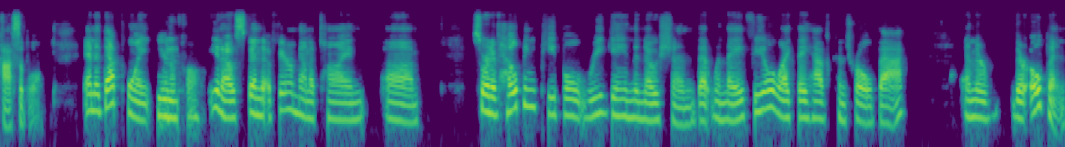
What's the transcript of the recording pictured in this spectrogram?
possible. And at that point, we Beautiful. you know spend a fair amount of time um, sort of helping people regain the notion that when they feel like they have control back and they're they're open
